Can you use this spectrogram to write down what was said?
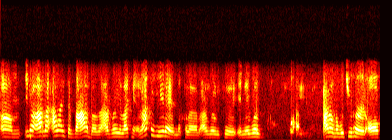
um, you know, I like I like the vibe of it. I really like it, and I can hear that in the club. I really could, and it was. I don't know what you heard off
